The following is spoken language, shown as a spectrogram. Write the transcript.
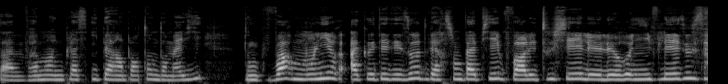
a vraiment une place hyper importante dans ma vie. Donc voir mon livre à côté des autres, version papier, pouvoir le toucher, le, le renifler, tout ça,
